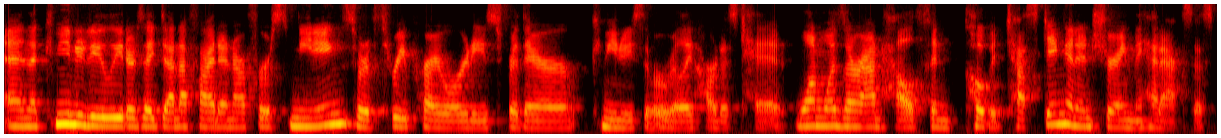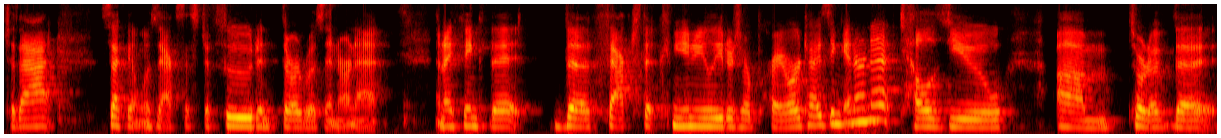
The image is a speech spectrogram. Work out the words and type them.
And the community leaders identified in our first meeting sort of three priorities for their communities that were really hardest hit. One was around health and COVID testing and ensuring they had access to that. Second was access to food, and third was internet. And I think that the fact that community leaders are prioritizing internet tells you um, sort of the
